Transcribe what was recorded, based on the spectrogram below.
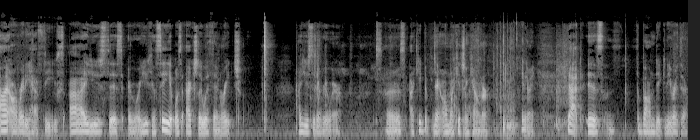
i already have thieves. I use this everywhere. You can see it was actually within reach. I use it everywhere. So I keep it there on my kitchen counter. Anyway, that is the bomb diggity right there.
